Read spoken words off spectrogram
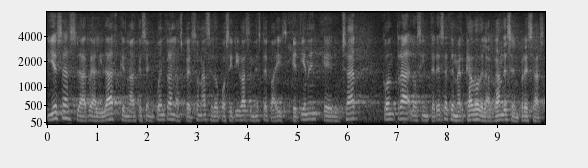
Y esa es la realidad en la que se encuentran las personas seropositivas en este país, que tienen que luchar contra los intereses de mercado de las grandes empresas.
